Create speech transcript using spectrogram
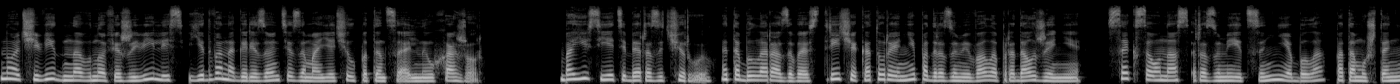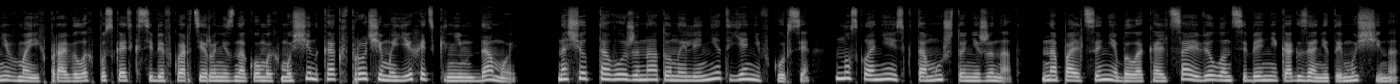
но, очевидно, вновь оживились, едва на горизонте замаячил потенциальный ухажёр. «Боюсь, я тебя разочарую. Это была разовая встреча, которая не подразумевала продолжение. Секса у нас, разумеется, не было, потому что не в моих правилах пускать к себе в квартиру незнакомых мужчин, как, впрочем, и ехать к ним домой. Насчет того, женат он или нет, я не в курсе, но склоняюсь к тому, что не женат. На пальце не было кольца, и вел он себя не как занятый мужчина.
